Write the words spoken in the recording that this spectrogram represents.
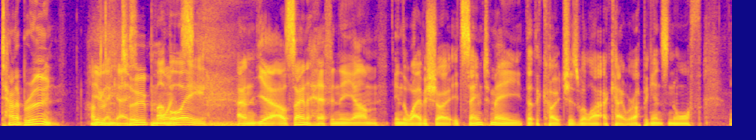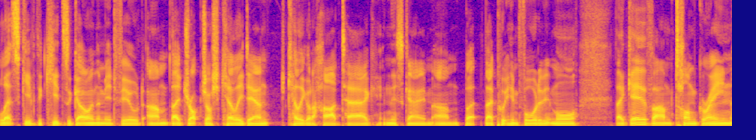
Tanner Bruhn, Here we go, 102 points. My boy. And yeah, I was saying to Hef in the um in the waiver show, it seemed to me that the coaches were like, okay, we're up against North, let's give the kids a go in the midfield. Um, they dropped Josh Kelly down. Kelly got a hard tag in this game, um, but they put him forward a bit more. They gave um, Tom Green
